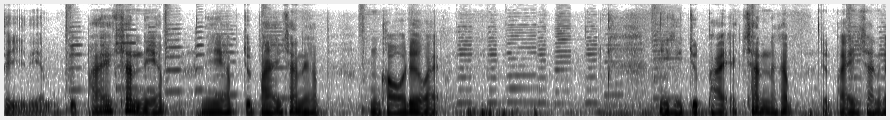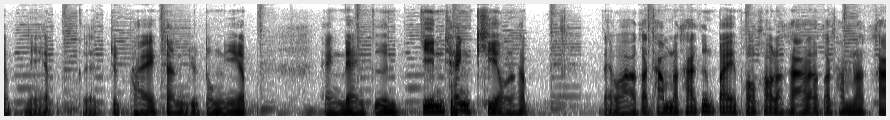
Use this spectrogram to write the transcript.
สี่เหลี่ยมจุดพายแอคชั่นนี่ครับนี่ครับจุดพายแอคชั่นนะครับผมเข้าออเดอร์ไว้ นี่คือจุดพายแอคชั่นนะครับจุดพายแอคชั่นครับนี่ครับเกิดจุดพายแอคชั่นอยู่ตรงนี้ครับแท่งแดงกลืนจีนแท่งเขียวนะครับ แต่ว่าก็ทำราคาขึ้นไป พอเข้าราคาแล้วก็ทำราคา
